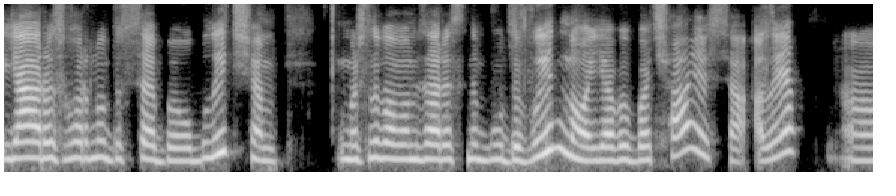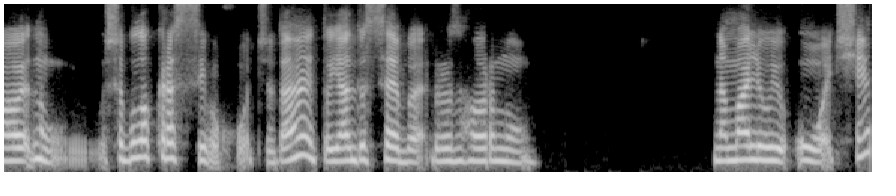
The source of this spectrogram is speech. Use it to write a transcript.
я розгорну до себе обличчя. Можливо, вам зараз не буде видно, я вибачаюся, але ну, щоб було красиво хочу, да? то я до себе розгорну, намалюю очі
